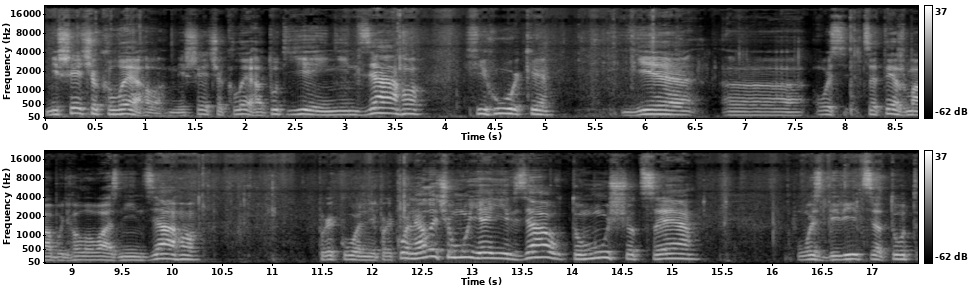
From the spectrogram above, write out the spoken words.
мішечок Лего. Мішечок Лего. Тут є і ніндзяго фігурки. Є е, ось це теж, мабуть, голова з ніндзяго. Прикольні, прикольні. Але чому я її взяв? Тому що це. Ось дивіться, тут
